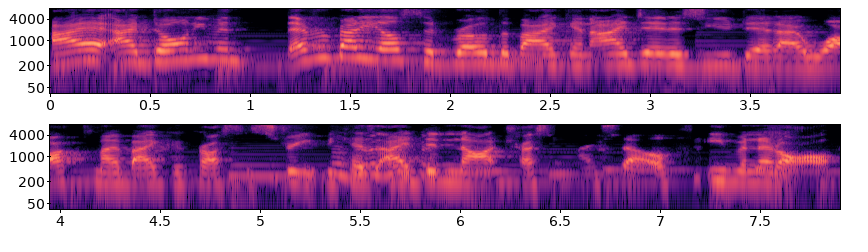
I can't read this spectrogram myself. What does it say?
I, I don't even, everybody else had rode the bike, and I did as you did. I walked my bike across the street because I did not trust myself, even at all.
